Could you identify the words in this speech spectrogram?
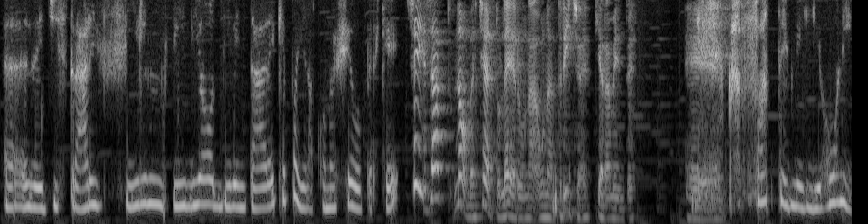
eh, registrare film, video, diventare, che poi la conoscevo perché Sì, esatto. No, beh, certo, lei era una- un'attrice, chiaramente. Eh, ha fatto i milioni.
